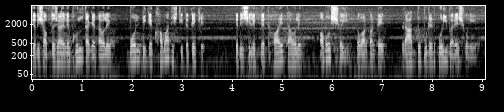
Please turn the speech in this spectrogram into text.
যদি শব্দচয়নে ভুল থাকে তাহলে বোনটিকে ক্ষমা দৃষ্টিতে দেখে। যদি সিলেক্টেড হয় তাহলে অবশ্যই তোমার কণ্ঠে রাত দুপুরের পরিবারে শুনিও।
